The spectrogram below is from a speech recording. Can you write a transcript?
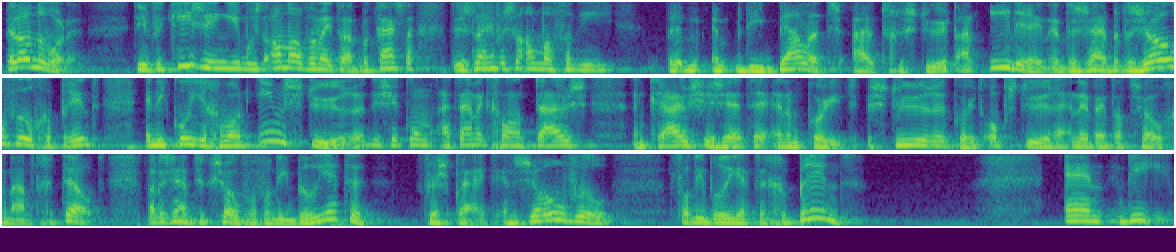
Met andere woorden, die verkiezing, je moest anderhalve meter uit elkaar staan. Dus dan hebben ze allemaal van die, eh, die ballots uitgestuurd aan iedereen. En ze hebben er zoveel geprint en die kon je gewoon insturen. Dus je kon uiteindelijk gewoon thuis een kruisje zetten en dan kon je het sturen, kon je het opsturen en dan werd dat zogenaamd geteld. Maar er zijn natuurlijk zoveel van die biljetten verspreid en zoveel van die biljetten geprint. En die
